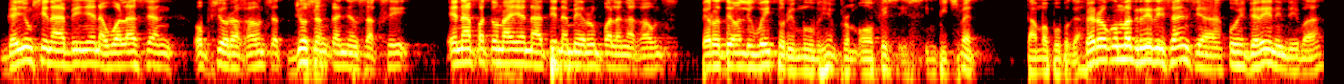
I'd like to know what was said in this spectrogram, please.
gayong sinabi niya na wala siyang offshore accounts at Diyos ang kanyang saksi, e napatunayan natin na meron palang accounts. Pero the only way to remove him from office is impeachment. Tama po ba? Pero kung magre-resign siya, pwede rin, hindi ba?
